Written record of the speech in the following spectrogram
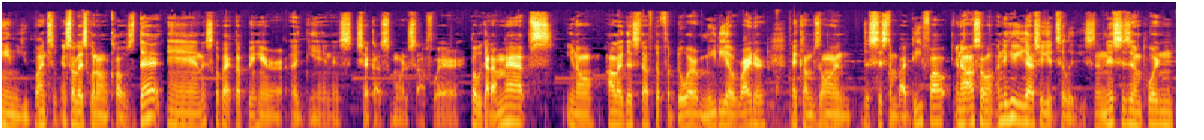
in Ubuntu. And so let's go down and close that. And let's go back up in here again and check out some more of the software. But we got our maps, you know, all that good stuff. The Fedora Media Writer that comes on the system by default. And also under here, you got your utilities. And this is an important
